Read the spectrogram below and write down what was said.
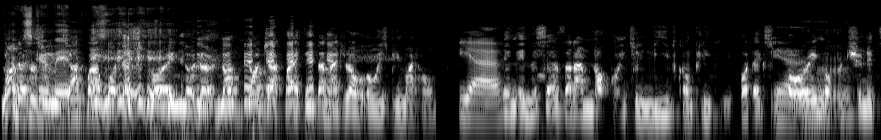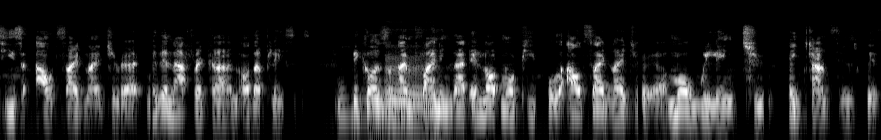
Not I'm necessarily screaming. Jackpot, but exploring. No, no, not not Jackpot. I think that Nigeria will always be my home Yeah. in, in the sense that I'm not going to leave completely, but exploring Yeah. opportunities outside Nigeria, within Africa and other places. Because I'm Mm. finding that a lot more people outside Nigeria are more willing to take chances with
